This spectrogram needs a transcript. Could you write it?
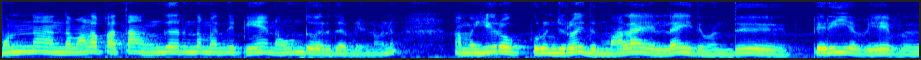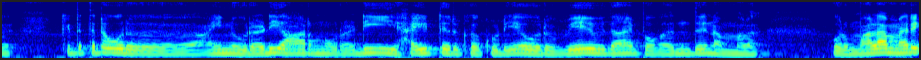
முன்ன அந்த மலை பார்த்தா அங்கே இருந்த மாதிரி இப்போ ஏன் நவுந்து வருது அப்படின்னோடனே நம்ம ஹீரோக்கு புரிஞ்சிடும் இது மலை இல்லை இது வந்து பெரிய வேவு கிட்டத்தட்ட ஒரு ஐநூறு அடி அறநூறு அடி ஹைட் இருக்கக்கூடிய ஒரு வேவ் தான் இப்போ வந்து நம்மளை ஒரு மலை மாதிரி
